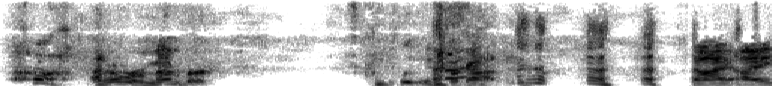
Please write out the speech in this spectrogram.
Huh, I don't remember. Completely forgotten. I, I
